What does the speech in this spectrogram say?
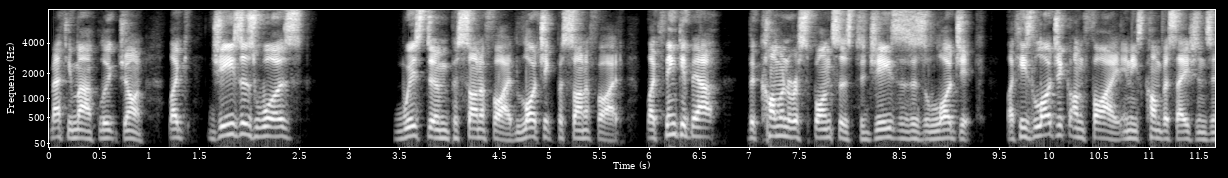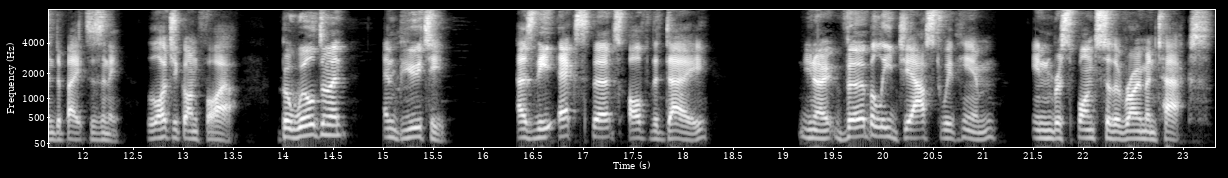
Matthew, Mark, Luke, John. Like Jesus was wisdom personified, logic personified. Like think about the common responses to Jesus' logic like he's logic on fire in his conversations and debates, isn't he? Logic on fire. Bewilderment and beauty as the experts of the day, you know, verbally joust with him in response to the Roman tax.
